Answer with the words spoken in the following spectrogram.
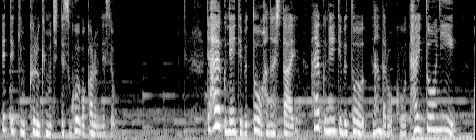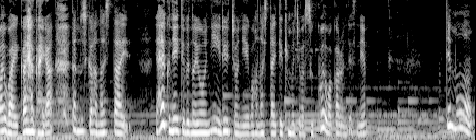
出てくる気持ちってすごいわかるんですよ。で早くネイティブと話したい。早くネイティブとなんだろうこう対等にワイワイガヤガヤ楽しく話したい。早くネイティブのように流暢に英語を話したいっていう気持ちはすっごいわかるんですねでも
